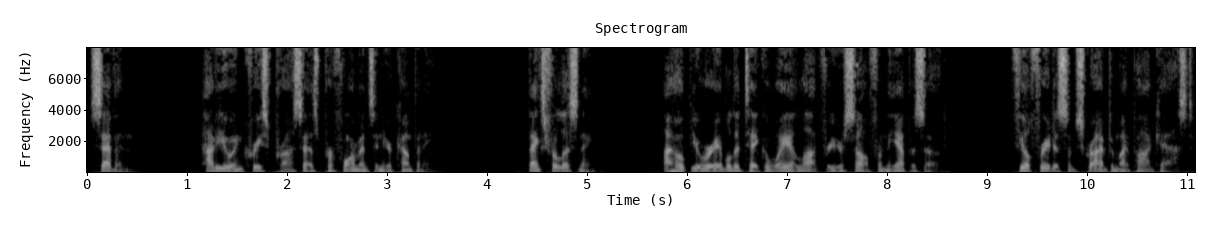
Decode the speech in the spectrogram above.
7. How do you increase process performance in your company? Thanks for listening. I hope you were able to take away a lot for yourself from the episode. Feel free to subscribe to my podcast.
